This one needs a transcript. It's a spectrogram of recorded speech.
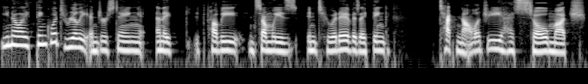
you know, I think what's really interesting, and it, it's probably in some ways intuitive, is I think technology has so much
